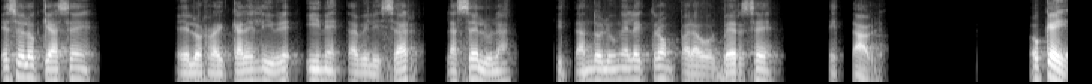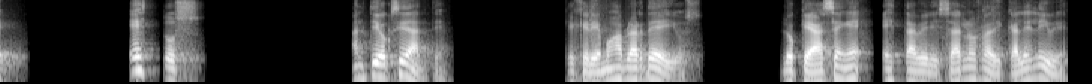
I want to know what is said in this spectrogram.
Eso es lo que hace eh, los radicales libres, inestabilizar la célula, quitándole un electrón para volverse estable. Ok, estos antioxidantes, que queremos hablar de ellos, lo que hacen es estabilizar los radicales libres.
